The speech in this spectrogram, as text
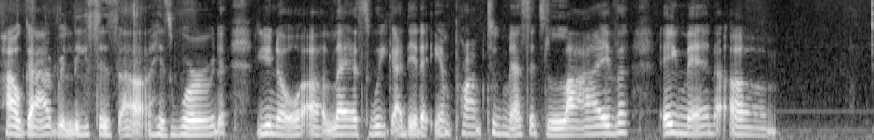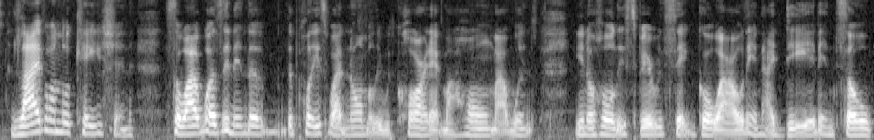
how god releases uh his word. You know uh last week i did an impromptu message live. Amen. Um live on location. So I wasn't in the, the place where I normally record at my home. I went, you know, Holy Spirit said go out and I did. And so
